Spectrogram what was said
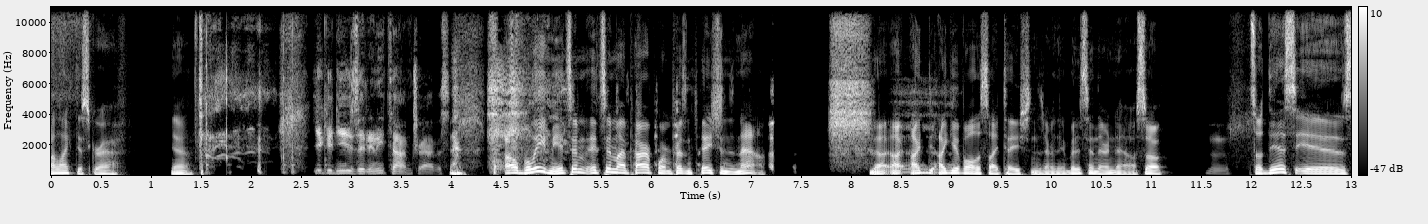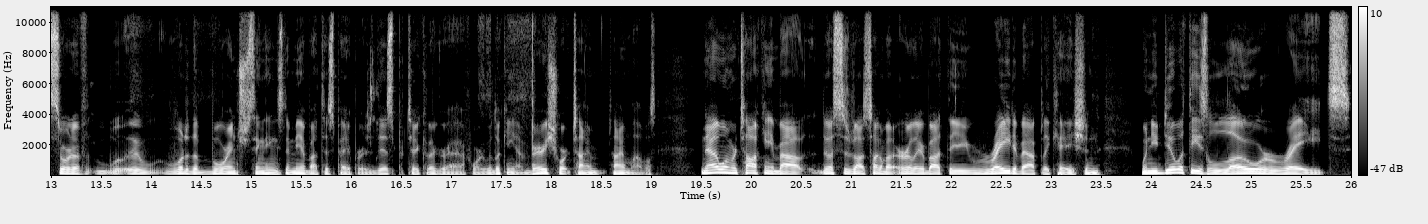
I like this graph. Yeah. You can use it anytime, Travis. oh, believe me, it's in it's in my PowerPoint presentations now. No, I, I, I give all the citations and everything, but it's in there now. So hmm. so this is sort of one of the more interesting things to me about this paper is this particular graph where we're looking at very short time time levels. Now, when we're talking about this is what I was talking about earlier about the rate of application. When you deal with these lower rates,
